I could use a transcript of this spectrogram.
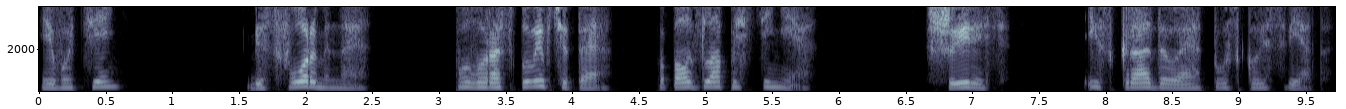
Его тень, бесформенная, полурасплывчатая, поползла по стене, ширясь и скрадывая тусклый свет.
